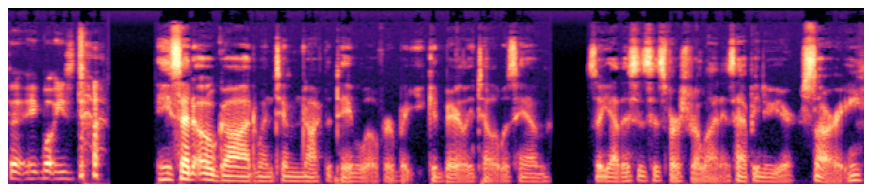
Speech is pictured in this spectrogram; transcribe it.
that what he's done. He said, "Oh God," when Tim knocked the table over, but you could barely tell it was him. So yeah, this is his first real line: "Is Happy New Year." Sorry.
